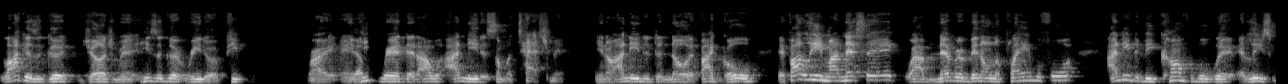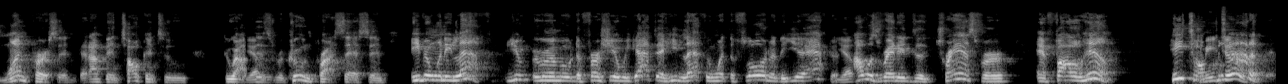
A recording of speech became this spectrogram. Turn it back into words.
Locke is a good judgment. He's a good reader of people, right? And yep. he read that I, I needed some attachment. You know, I needed to know if I go, if I leave my nest egg where I've never been on a plane before, I need to be comfortable with at least one person that I've been talking to throughout yep. this recruiting process. And even when he left, you remember the first year we got there, he left and went to Florida the year after. Yep. I was ready to transfer and follow him. He talked me, me out of it.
